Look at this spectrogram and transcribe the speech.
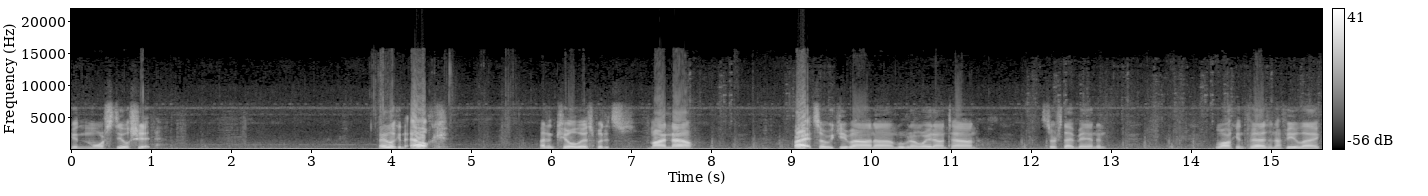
Getting more steel shit. Hey, look, an elk. I didn't kill this, but it's mine now. Alright, so we keep on uh, moving our way downtown. Search that bandit walking fast and I feel like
